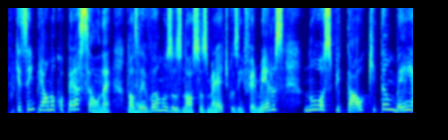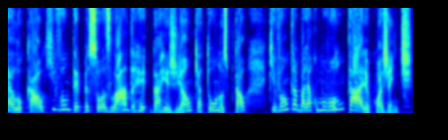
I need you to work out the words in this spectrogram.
porque sempre há uma cooperação, né? Nós É. levamos os nossos médicos e enfermeiros no hospital, que também é local, que vão ter pessoas lá da, da região, que atuam no hospital, que vão trabalhar como voluntário com a gente.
